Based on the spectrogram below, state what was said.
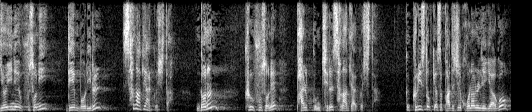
여인의 후손이 내 머리를 상하게 할 것이다. 너는 그 후손의 발꿈치를 상하게 할 것이다. 그 그리스도께서 받으실 고난을 얘기하고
